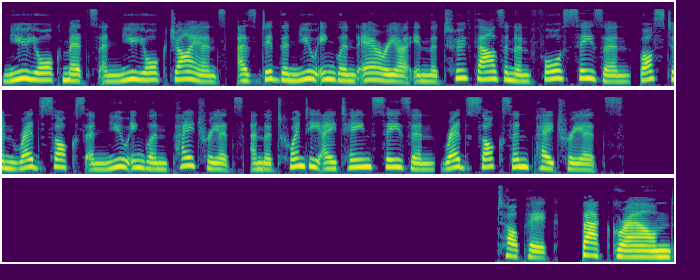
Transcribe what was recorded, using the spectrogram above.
New York Mets and New York Giants, as did the New England area in the 2004 season Boston Red Sox and New England Patriots and the 2018 season Red Sox and Patriots. Background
